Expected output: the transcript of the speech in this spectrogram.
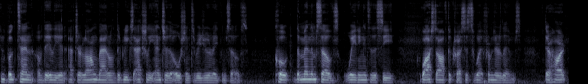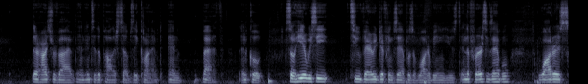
in Book 10 of the Iliad, after a long battle, the Greeks actually enter the ocean to rejuvenate themselves. Quote, the men themselves, wading into the sea, washed off the crusted sweat from their limbs. Their heart their hearts revived, and into the polished tubs they climbed, and bathed. End quote. So here we see two very different examples of water being used. In the first example, water is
